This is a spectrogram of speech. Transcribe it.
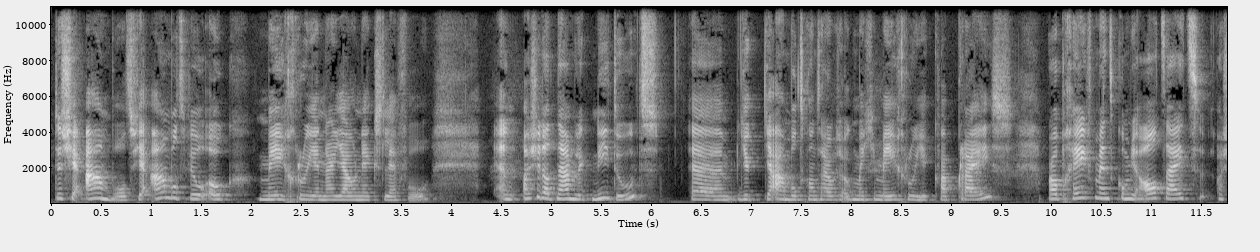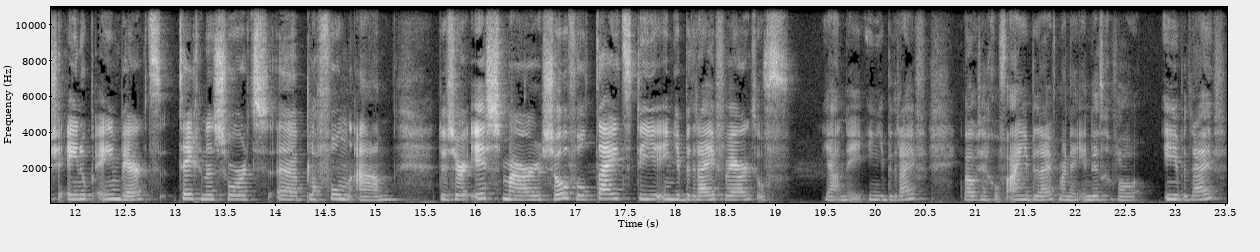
Dus je aanbod. Je aanbod wil ook meegroeien naar jouw next level. En als je dat namelijk niet doet, Ehm, je, je, aanbod kan trouwens ook met je meegroeien qua prijs. Maar op een gegeven moment kom je altijd, als je één op één werkt, tegen een soort uh, plafond aan. Dus er is maar zoveel tijd die je in je bedrijf werkt. Of ja, nee, in je bedrijf. Ik wou zeggen of aan je bedrijf, maar nee, in dit geval in je bedrijf.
